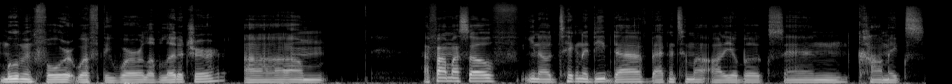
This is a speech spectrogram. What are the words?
moving forward with the world of literature, um, I found myself, you know, taking a deep dive back into my audiobooks and comics.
